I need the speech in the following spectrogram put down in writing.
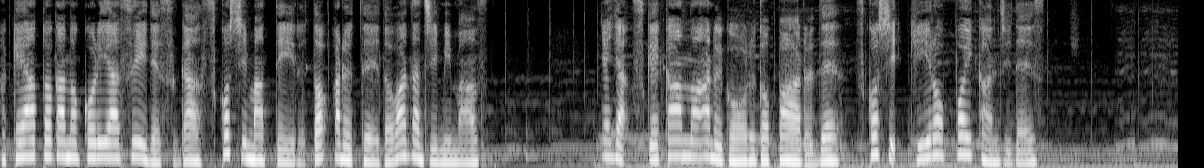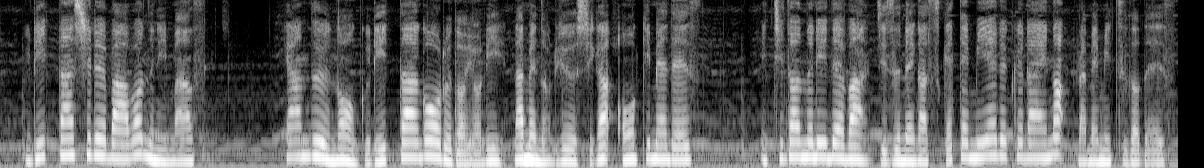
ハケ跡が残りやすいですが、少し待っているとある程度は馴染みます。やや透け感のあるゴールドパールで、少し黄色っぽい感じです。グリッターシルバーを塗ります。キャンドゥのグリッターゴールドよりラメの粒子が大きめです。一度塗りでは地爪が透けて見えるくらいのラメ密度です。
